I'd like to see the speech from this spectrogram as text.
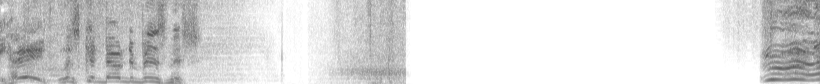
Hey, hey, let's get down to business. Oh!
